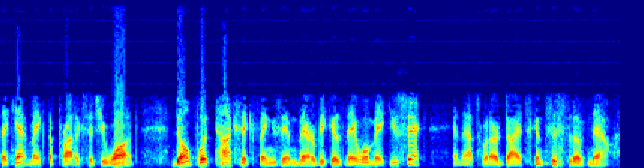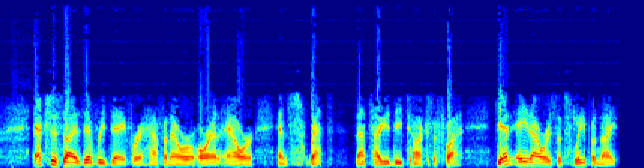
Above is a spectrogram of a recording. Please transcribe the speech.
they can't make the products that you want. Don't put toxic things in there because they will make you sick. And that's what our diets consisted of now. Exercise every day for a half an hour or an hour and sweat. That's how you detoxify. Get eight hours of sleep a night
